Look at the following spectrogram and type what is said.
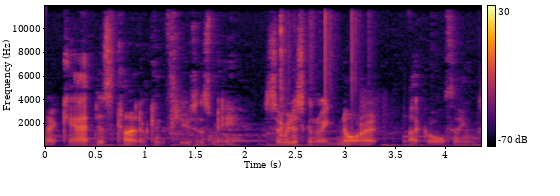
Okay, that just kind of confuses me. So we're just going to ignore it, like all things.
